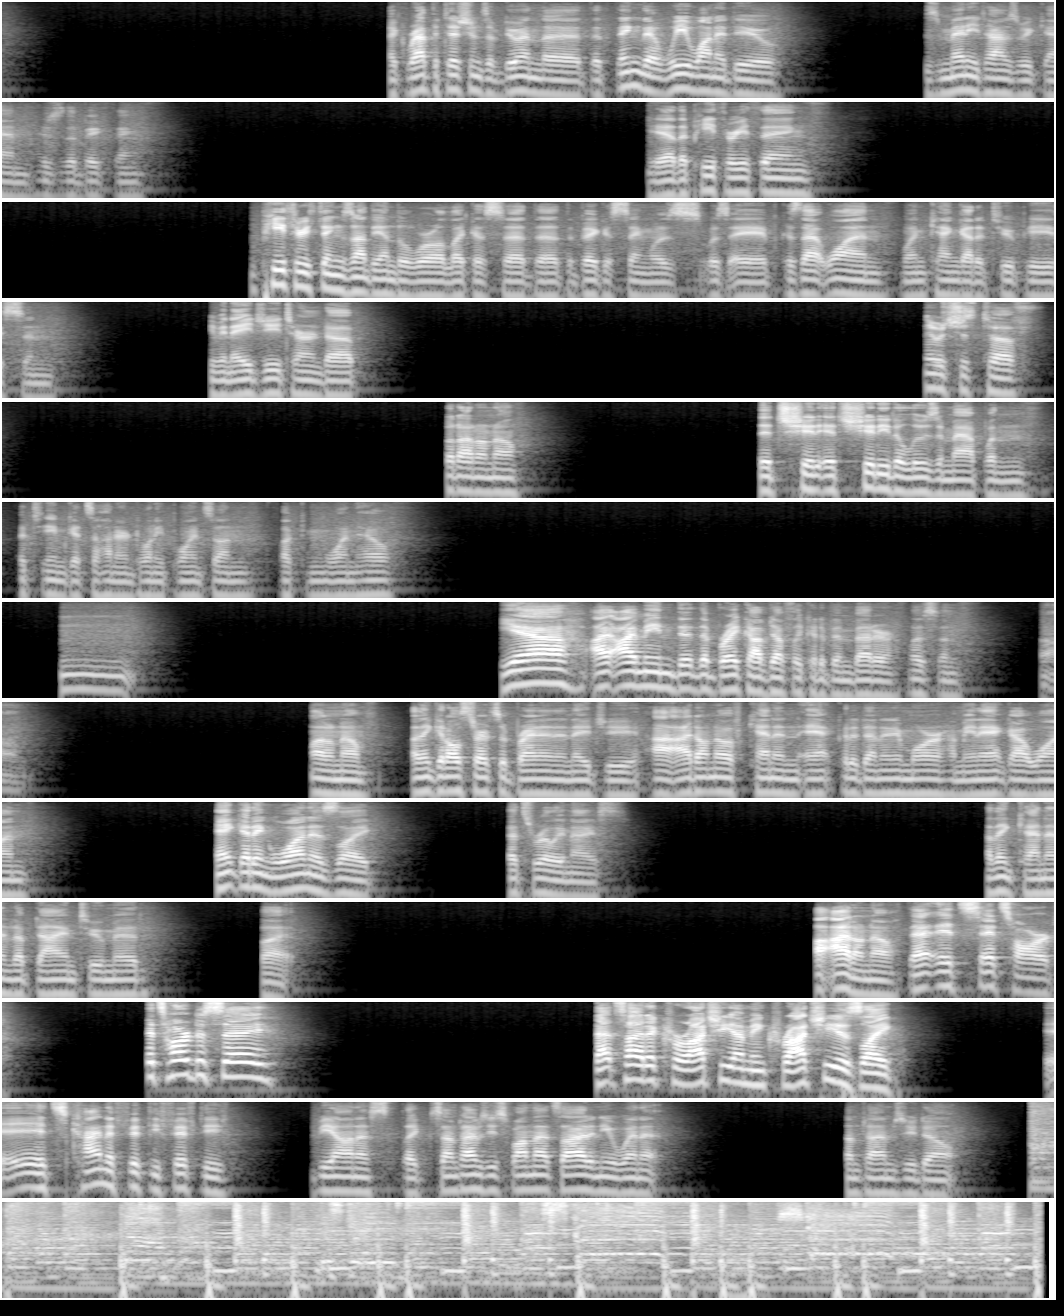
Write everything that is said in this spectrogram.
like repetitions of doing the the thing that we want to do as many times we can is the big thing. Yeah, the P3 thing. P3 thing's not the end of the world. Like I said, the the biggest thing was was Abe because that one when Ken got a two piece and even AG turned up. It was just tough. But I don't know. It's shit. It's shitty to lose a map when a team gets 120 points on fucking one hill. Mm. Yeah, I I mean the the break off definitely could have been better. Listen, um, I don't know. I think it all starts with Brandon and AG. I, I don't know if Ken and Ant could have done any more. I mean, Ant got one. Ant getting one is like, that's really nice. I think Ken ended up dying too mid, but I don't know. That it's it's hard. It's hard to say. That side of Karachi, I mean, Karachi is like, it's kind of 50-50, to be honest. Like, sometimes you spawn that side and you win it. Sometimes you don't.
